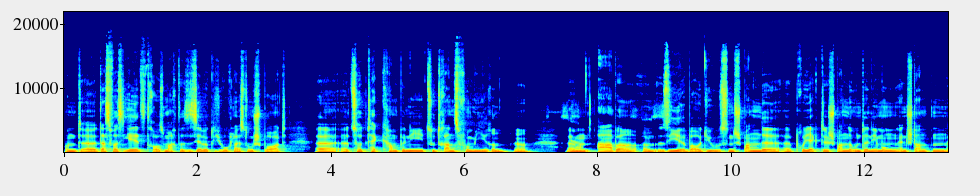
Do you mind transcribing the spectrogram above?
Und äh, das, was ihr jetzt draus macht, das ist ja wirklich Hochleistungssport äh, zur Tech-Company zu transformieren. Ja? Ja. Ähm, aber äh, siehe About You sind spannende äh, Projekte, spannende Unternehmungen entstanden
